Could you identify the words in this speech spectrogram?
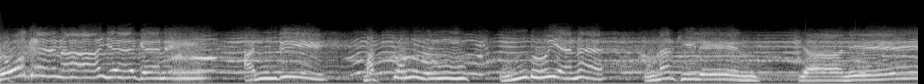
யோகநாயகனை அன்றி மற்றொன்றும் உண்டு என உணர்கிலேன் யானே.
